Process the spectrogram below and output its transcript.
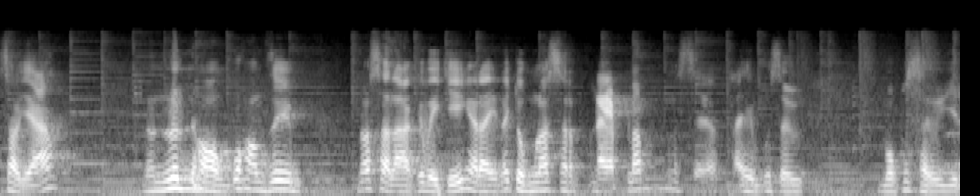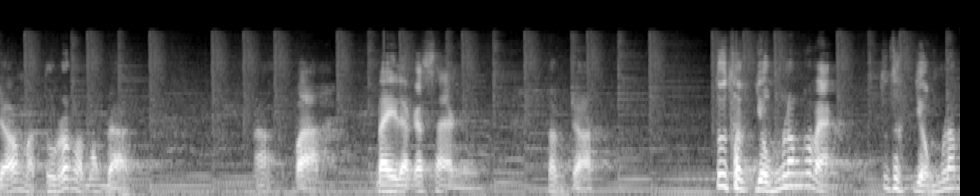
Sao dám? Nên linh hồn của home gym nó sẽ là cái vị trí ngay đây. Nói chung nó sẽ đẹp lắm nó sẽ thể hiện một cái sự một cái sự gì đó mà tôi rất là mong đợi. Đó và đây là cái sàn tầng trệt. Tôi thực dụng lắm các bạn tôi thực dụng lắm.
